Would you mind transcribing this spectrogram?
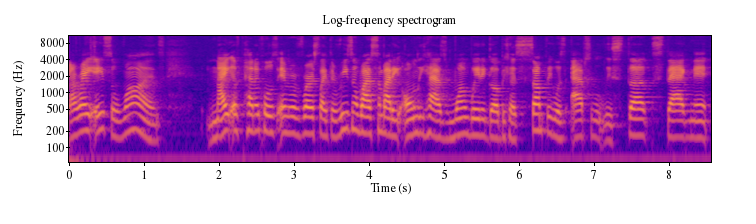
All right ace of wands Knight of Pentacles in reverse. Like the reason why somebody only has one way to go because something was absolutely stuck, stagnant.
